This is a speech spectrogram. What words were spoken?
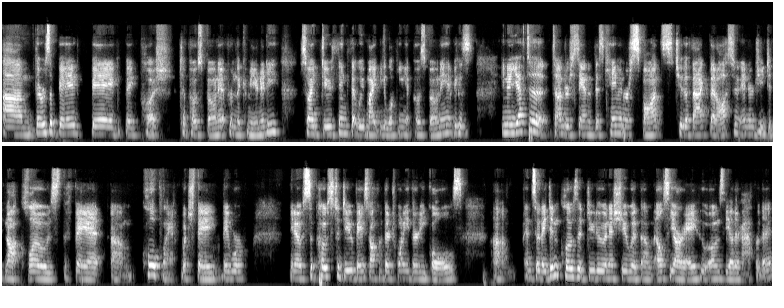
Um, there was a big, big, big push to postpone it from the community. So I do think that we might be looking at postponing it because, you know, you have to, to understand that this came in response to the fact that Austin Energy did not close the Fayette um, coal plant, which they they were you know supposed to do based off of their 2030 goals um, and so they didn't close it due to an issue with um, lcra who owns the other half of it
